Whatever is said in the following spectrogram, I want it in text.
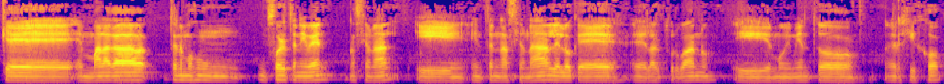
que en Málaga tenemos un, fuerte nivel nacional e internacional en lo que es el arte urbano y el movimiento del hip hop.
